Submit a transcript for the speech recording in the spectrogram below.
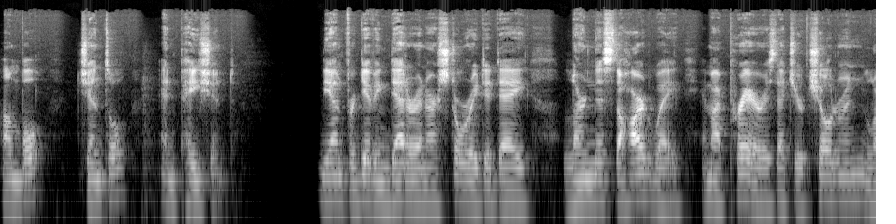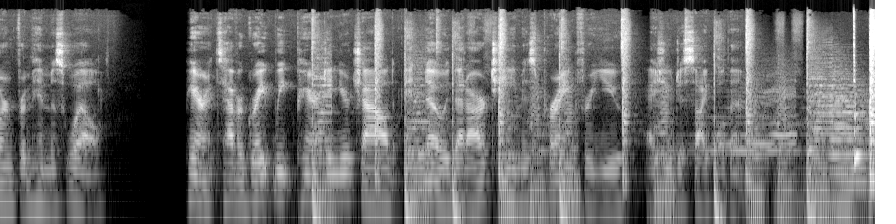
humble, gentle, and patient." The unforgiving debtor in our story today learned this the hard way, and my prayer is that your children learn from him as well. Parents, have a great week parenting your child and know that our team is praying for you as you disciple them.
